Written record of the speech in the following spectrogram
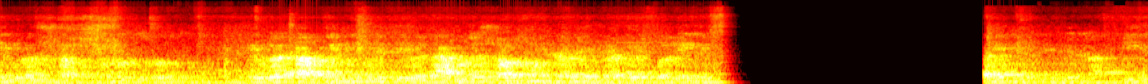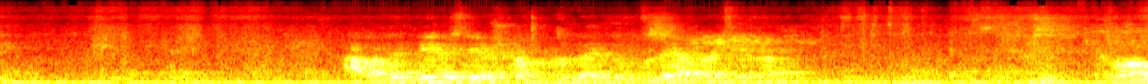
এগুলো সব শুরু এগুলো কাউকে নিতে দিবে না, আমরা সব মহিলা এইভাবে করে গেছি? আমাদের বেঞ্চের সম্প্রদায় বলে আমরা গেলাম। এবং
